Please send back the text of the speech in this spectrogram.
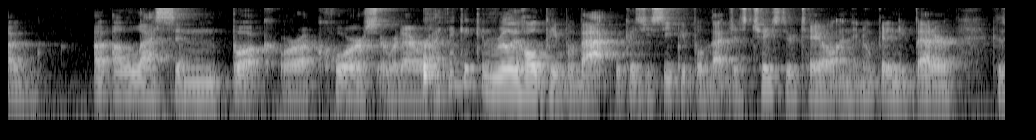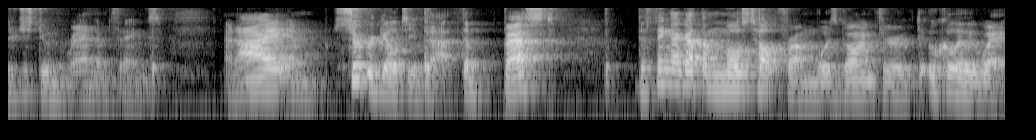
a, a lesson book or a course or whatever, I think it can really hold people back because you see people that just chase their tail and they don't get any better because they're just doing random things. And I am super guilty of that. The best, the thing I got the most help from was going through the ukulele way,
